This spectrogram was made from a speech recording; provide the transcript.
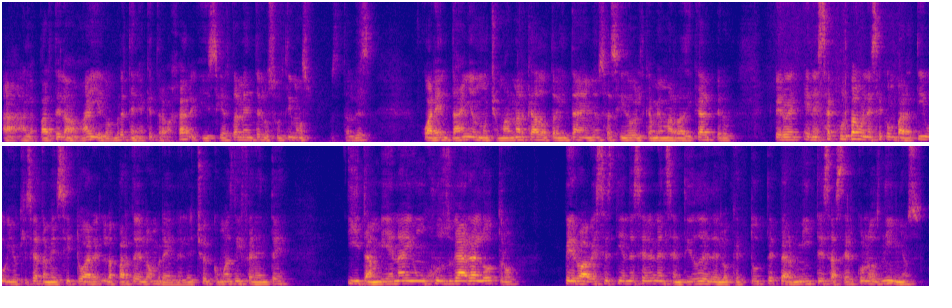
a, la parte de la mamá y el hombre tenía que trabajar. Y ciertamente en los últimos, pues, tal vez 40 años, mucho más marcado, 30 años, ha sido el cambio más radical. Pero, pero en, esa culpa o en ese comparativo, yo quisiera también situar la parte del hombre en el hecho de cómo es diferente. Y también hay un juzgar al otro, pero a veces tiende a ser en el sentido de lo que tú te permites hacer con los niños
